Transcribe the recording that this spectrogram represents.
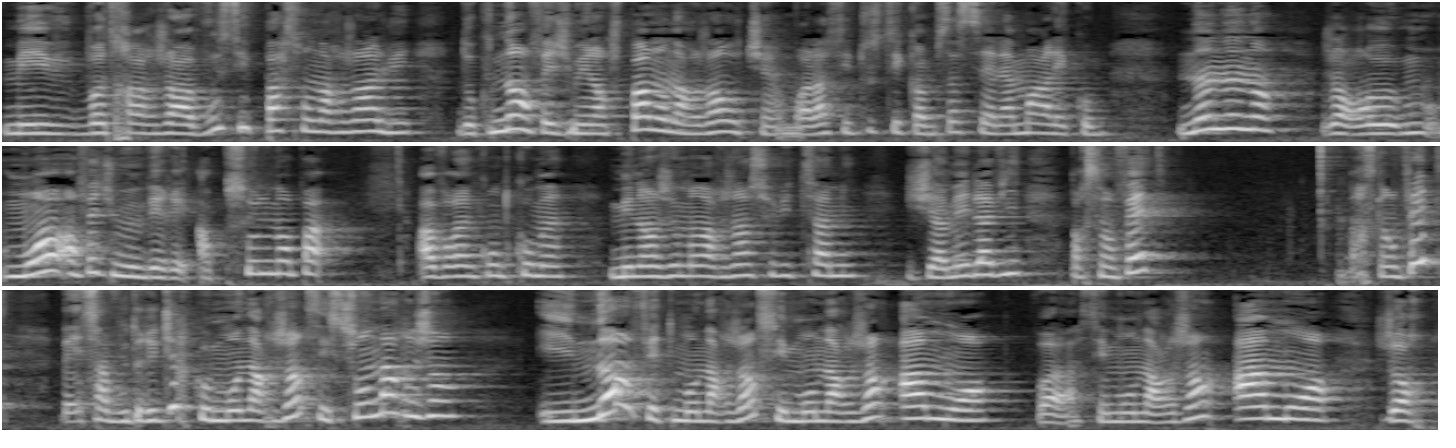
Mais votre argent à vous, c'est pas son argent à lui. Donc non, en fait, je mélange pas mon argent au tien. Voilà, c'est tout, c'est comme ça, c'est la marre les com. Non, non, non. Genre, euh, moi, en fait, je me verrais absolument pas avoir un compte commun. Mélanger mon argent à celui de Samy. Jamais de la vie. Parce qu'en fait, parce qu'en fait, ben, ça voudrait dire que mon argent, c'est son argent. Et non, en fait, mon argent, c'est mon argent à moi. Voilà, c'est mon argent à moi. Genre,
